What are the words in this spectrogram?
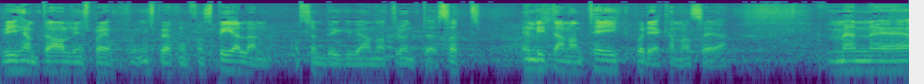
Vi hämtar all inspiration från spelen och sen bygger vi annat runt det. Så att en lite annan take på det kan man säga. Men eh,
